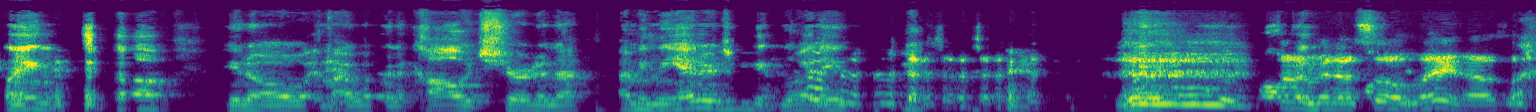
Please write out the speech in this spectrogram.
playing stuff. You know, am I wearing a college shirt or not? I mean, the energy that went in. I mean, I saw late. I was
